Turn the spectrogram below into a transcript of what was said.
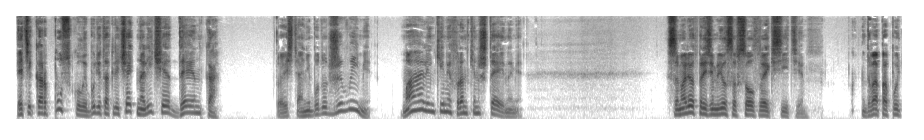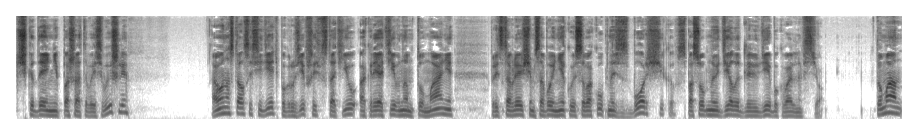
эти корпускулы будет отличать наличие ДНК – то есть они будут живыми, маленькими Франкенштейнами. Самолет приземлился в Солт-Лейк-Сити. Два попутчика Дэнни, пошатываясь, вышли, а он остался сидеть, погрузившись в статью о креативном тумане, представляющем собой некую совокупность сборщиков, способную делать для людей буквально все. Туман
